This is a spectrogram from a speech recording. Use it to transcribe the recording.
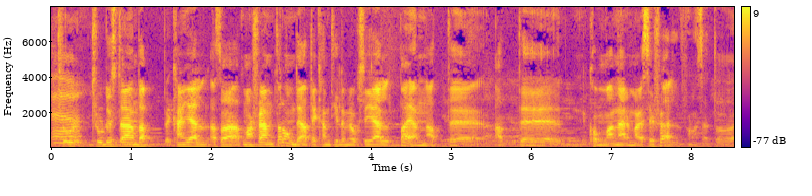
Eh, Tror, tror du stand-up kan hjälpa, alltså att man skämtar om det, att det kan till och med också hjälpa en att, att komma närmare sig själv på något sätt? Och,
